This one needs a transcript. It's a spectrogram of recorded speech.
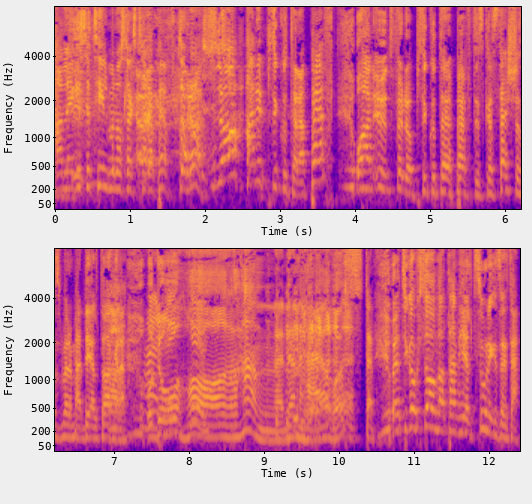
Han lägger sig till med någon slags terapeutröst. Ja, han är psykoterapeut och han utför då psykoterapeutiska sessions med de här deltagarna. Och då har han den här rösten. Och jag tycker också om att han helt sonika säger så här.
